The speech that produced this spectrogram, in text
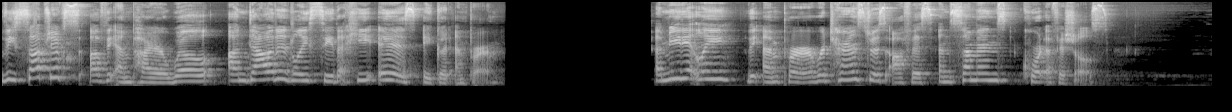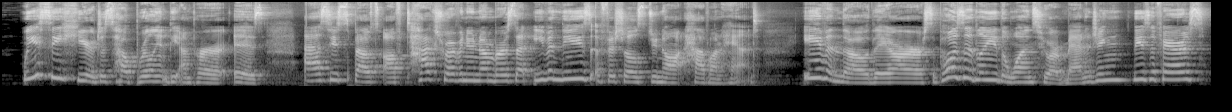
the subjects of the empire will undoubtedly see that he is a good emperor. Immediately, the emperor returns to his office and summons court officials. We see here just how brilliant the emperor is as he spouts off tax revenue numbers that even these officials do not have on hand, even though they are supposedly the ones who are managing these affairs.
